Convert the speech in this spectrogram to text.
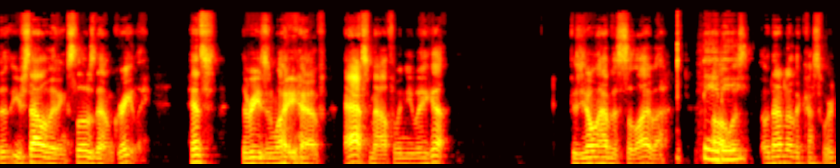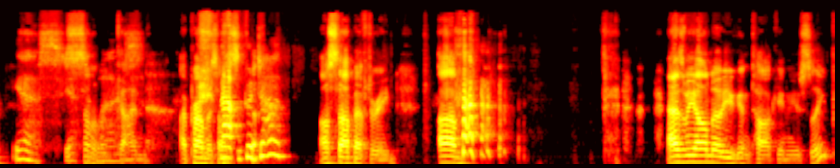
Your salivating slows down greatly. Hence the reason why you have ass mouth when you wake up, because you don't have the saliva. Baby. Oh, was, was that another cuss word? yes, yes. Son of a gun. I promise. I'll, That, good job. I'll stop after eight. Um, as we all know, you can talk in your sleep.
